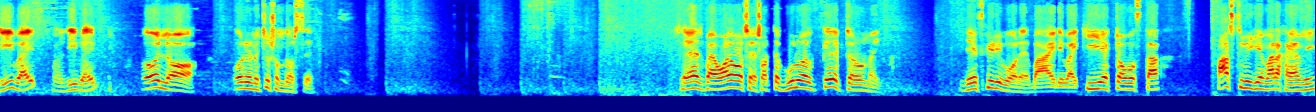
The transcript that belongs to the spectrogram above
রিভাইভ রিভাইভ। ওই ল, ওর চুষণ ধরছে। শেষ ভাই, ওই শেষ। অর্থাৎ গুলো ক্যারেক্টারও নাই। যে স্পিডি পরে ভাই রে ভাই, কি একটা অবস্থা। টিভি গিয়ে মারা খাই আমি।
